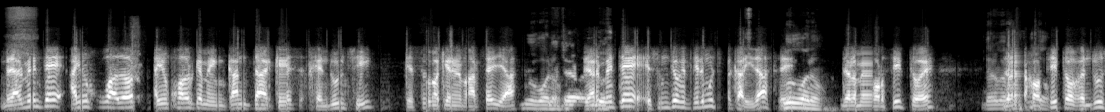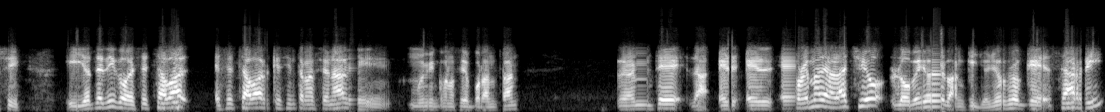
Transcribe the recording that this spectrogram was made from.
realmente hay un jugador, hay un jugador que me encanta que es Gendunchi, que estuvo aquí en el Marsella. Muy bueno. Realmente es un tío que tiene mucha calidad, ¿eh? Muy bueno. de lo mejorcito, ¿eh? De lo de lo mejorcito. mejorcito, Gendouzi. Y yo te digo, ese chaval, ese chaval que es internacional y muy bien conocido por Antán, realmente el, el- el problema de la Lazio lo veo en el banquillo. Yo creo que Sarri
